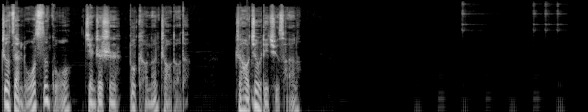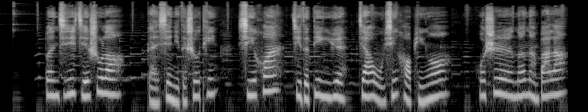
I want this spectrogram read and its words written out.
这在罗斯国简直是不可能找到的，只好就地取材了。本集结束了，感谢你的收听，喜欢记得订阅加五星好评哦。我是暖暖巴拉，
